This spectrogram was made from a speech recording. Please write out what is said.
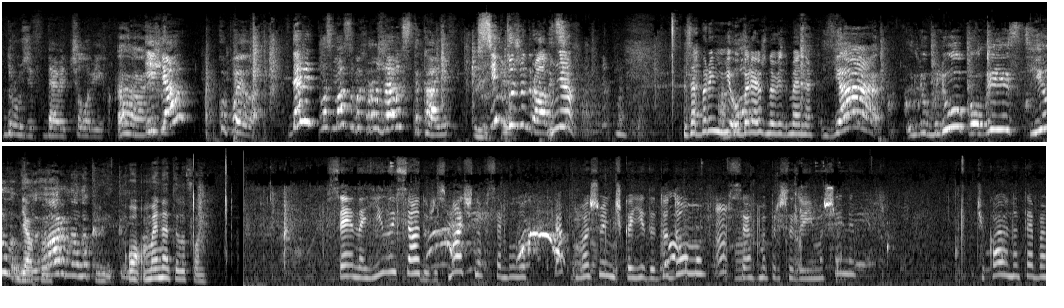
друзів 9 чоловік. Ага, І я купила 9 пластмасових рожевих стаканів. Всім дуже нравиться. Забери її обережно від мене. Я люблю, коли стіл Дякую. гарно накритий. О, у мене телефон. Все, наїлися, дуже смачно все було. Машинечка їде додому. Все, ми прийшли до її машини. Чекаю на тебе.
